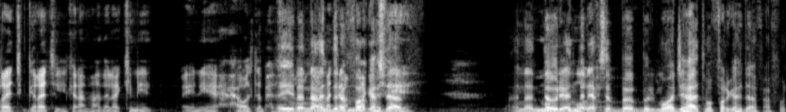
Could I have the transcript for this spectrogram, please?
قريت قريت الكلام هذا لكني يعني حاولت أبحث الموضوع، ما عندنا فرق. فيه. أنا الدوري مو- عندنا يحسب ب- بالمواجهات مو فرق أهداف عفوا.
